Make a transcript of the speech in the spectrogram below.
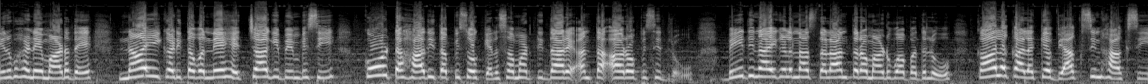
ನಿರ್ವಹಣೆ ಮಾಡದೆ ನಾಯಿ ಕಡಿತವನ್ನೇ ಹೆಚ್ಚಾಗಿ ಬಿಂಬಿಸಿ ಕೋರ್ಟ್ ಹಾದಿ ತಪ್ಪಿಸೋ ಕೆಲಸ ಮಾಡ್ತಿದ್ದಾರೆ ಅಂತ ಆರೋಪಿಸಿದ್ರು. ಬೀದಿ ನಾಯಿಗಳನ್ನ ಸ್ಥಳಾಂತರ ಮಾಡುವ ಬದಲು ಕಾಲಕಾಲಕ್ಕೆ ವ್ಯಾಕ್ಸಿನ್ ಹಾಕಿಸಿ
